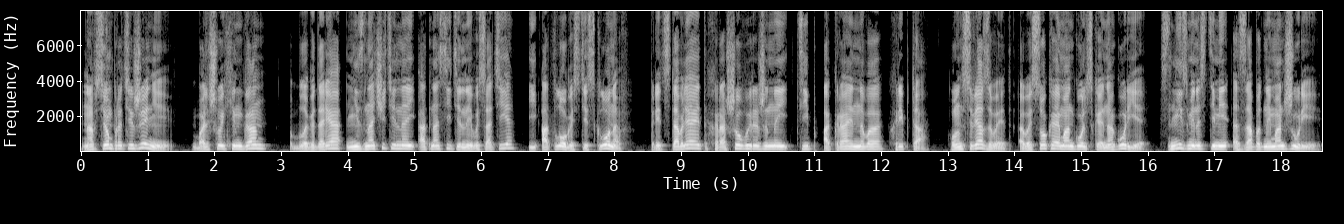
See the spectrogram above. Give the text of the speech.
На всем протяжении Большой Хинган, благодаря незначительной относительной высоте и отлогости склонов, представляет хорошо выраженный тип окраинного хребта. Он связывает высокое монгольское Нагорье с низменностями Западной Манчжурии,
